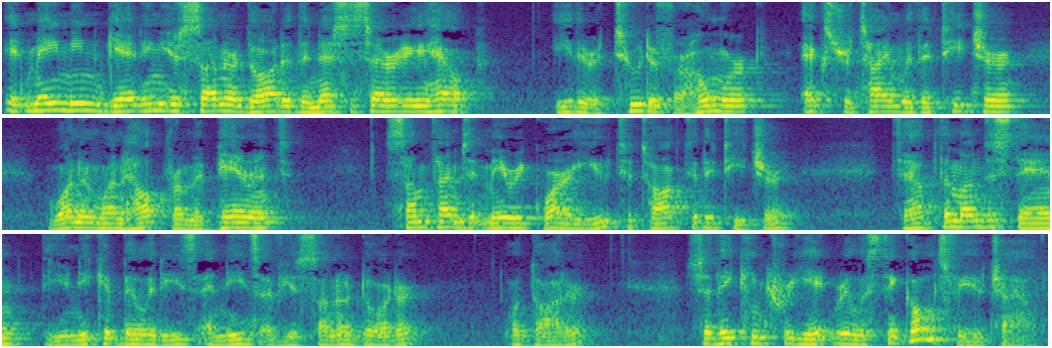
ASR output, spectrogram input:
it may mean getting your son or daughter the necessary help, either a tutor for homework, extra time with a teacher, one on one help from a parent. Sometimes it may require you to talk to the teacher to help them understand the unique abilities and needs of your son or daughter or daughter so they can create realistic goals for your child.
